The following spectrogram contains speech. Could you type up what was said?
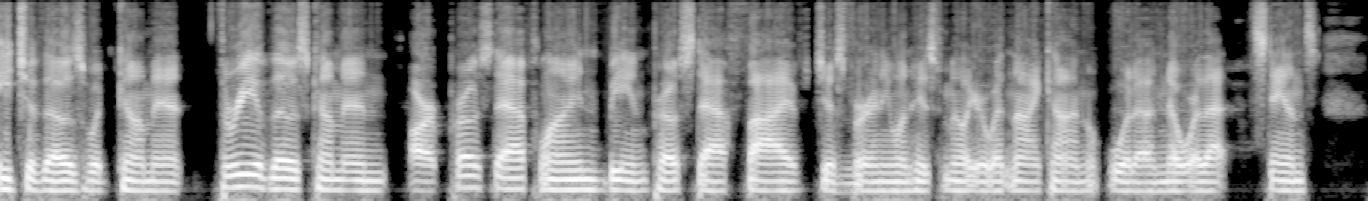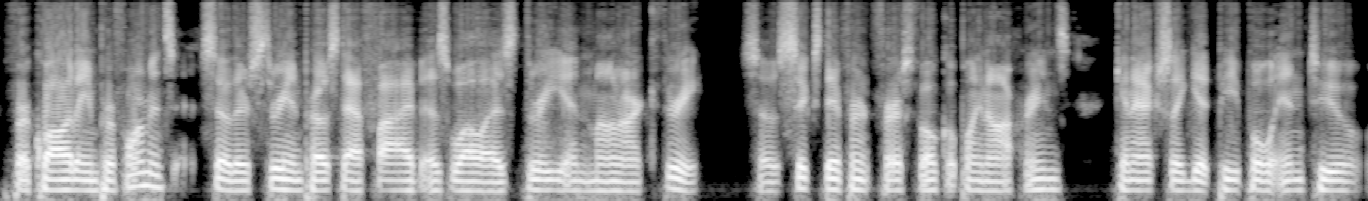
each of those would come in. Three of those come in our Pro Staff line, being Pro Staff Five. Just for anyone who's familiar with Nikon, would uh, know where that stands for quality and performance. So there's three in Pro Staff 5 as well as three in Monarch 3. So six different first focal plane offerings can actually get people into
